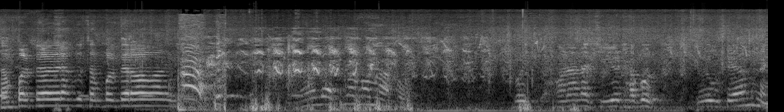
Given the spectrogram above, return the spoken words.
સંપલ પહેરાવી રાખજો સંપલ પહેરાવા વાળી. હા, છીએ ઠાકોર. એવું છે એમ ને?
